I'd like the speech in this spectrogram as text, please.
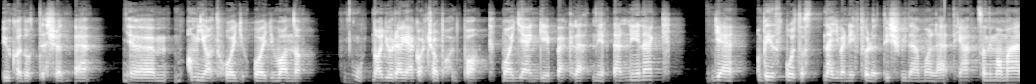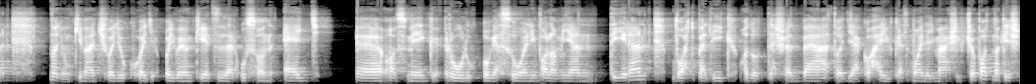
ők adott esetben um, amiatt, hogy, hogy vannak nagy öregek a csapatba, majd gyengébbek lennének, Ugye a baseballt azt 40 év fölött is vidáman lehet játszani ma már. Nagyon kíváncsi vagyok, hogy, hogy vajon 2021 az még róluk fog-e szólni valamilyen téren, vagy pedig adott esetben átadják a helyüket majd egy másik csapatnak, és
